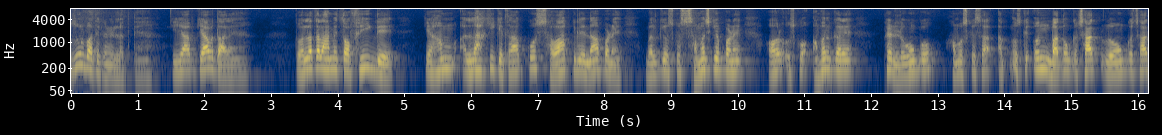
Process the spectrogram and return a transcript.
फजूल बातें करने लगते हैं कि ये आप क्या बता रहे हैं? तो अल्लाह ताला हमें तौफीक दे कि हम अल्लाह की किताब को सवाब के लिए ना पढ़ें बल्कि उसको समझ के पढ़ें और उसको अमल करें। फिर लोगों को हम उसके साथ अप उसके उन बातों के साथ लोगों के साथ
